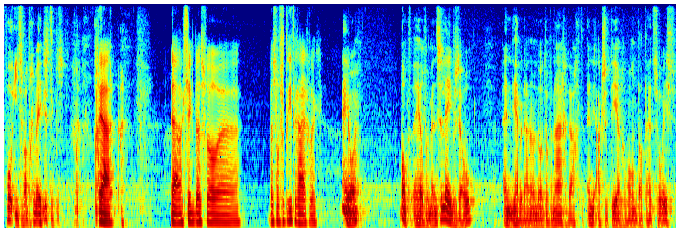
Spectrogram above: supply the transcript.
voor iets wat geweest is. Ja. ja, dat klinkt best wel, eh, best wel verdrietig eigenlijk. Nee hoor. Want heel veel mensen leven zo. En die hebben daar nog nooit over nagedacht. En die accepteren gewoon dat het zo is.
